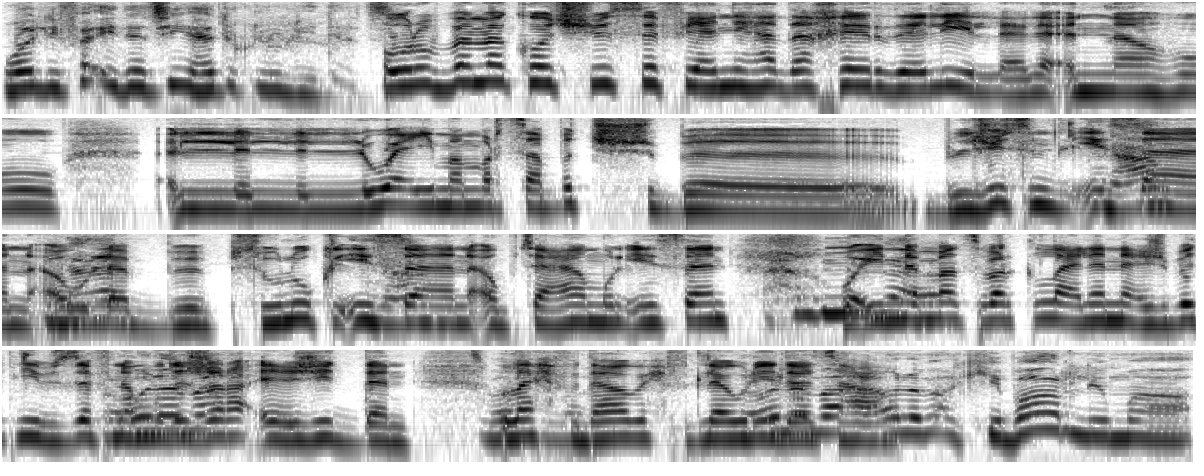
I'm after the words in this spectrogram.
ولفائده هذوك الوليدات. وربما كوتش يوسف يعني هذا خير دليل على أنه الوعي ما مرتبطش بالجسم الإنسان نعم. أو نعم. لا بسلوك الإنسان نعم. أو بتعامل الإنسان. وإنما تبارك الله علينا عجبتني بزاف نموذج رائع جدا. الله يحفظها ويحفظ لها وليداتها. علماء كبار اللي هما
